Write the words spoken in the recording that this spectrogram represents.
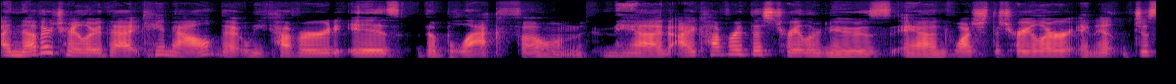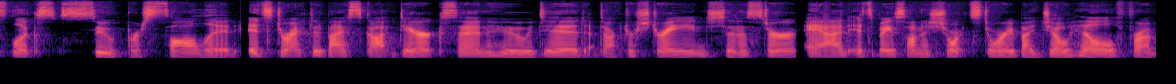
Another trailer that came out that we covered is The Black Phone. Man, I covered this trailer news and watched the trailer, and it just looks super solid. It's directed by Scott Derrickson, who did Doctor Strange, Sinister, and it's based on a short story by Joe Hill from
